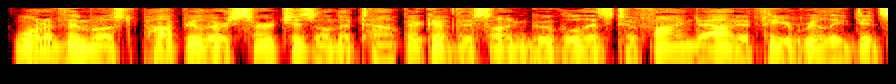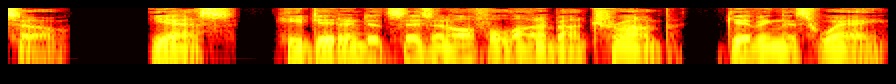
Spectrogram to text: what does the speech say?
one of the most popular searches on the topic of this on Google is to find out if he really did so. Yes, he did and it says an awful lot about Trump, giving this way.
